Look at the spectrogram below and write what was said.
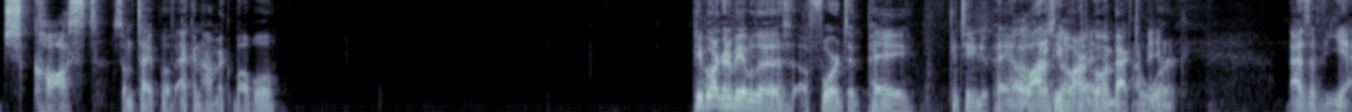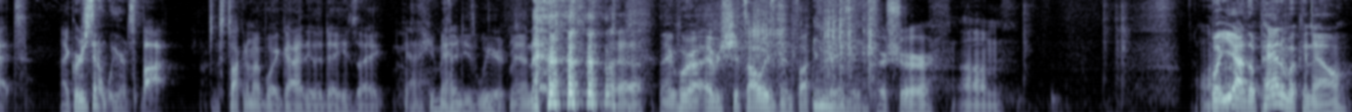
just cost, some type of economic bubble. People aren't going to be able to afford to pay, continue to pay, and a Oh, lot of there's people no aren't way. going back I to mean- work as of yet. Like we're just in a weird spot. I was talking to my boy Guy the other day. He's like, "Yeah, humanity's weird, man. Yeah, like we're every shit's always been fucking crazy." for sure. Um, But yeah, the Panama Canal.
